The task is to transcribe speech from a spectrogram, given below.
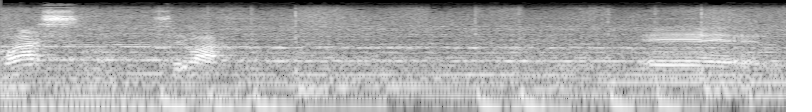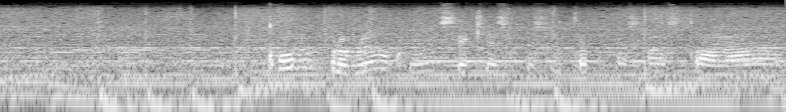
máxima, sei lá. É... Qual o problema com isso é que as pessoas estão começando a se tornar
